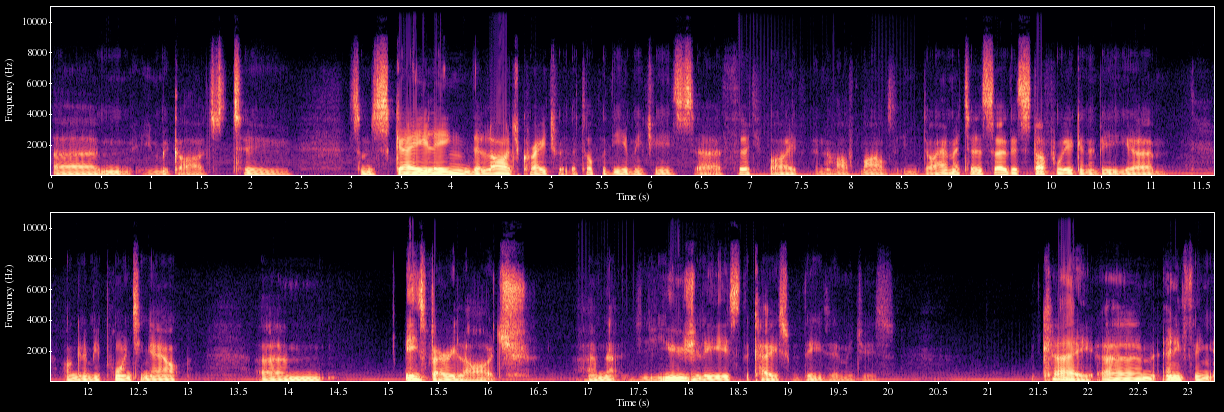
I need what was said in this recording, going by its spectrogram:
um, in regards to some scaling. The large crater at the top of the image is uh, 35 and a half miles in diameter. So the stuff we're going to be, um, I'm going to be pointing out, um, is very large, and that usually is the case with these images. Okay, um, anything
